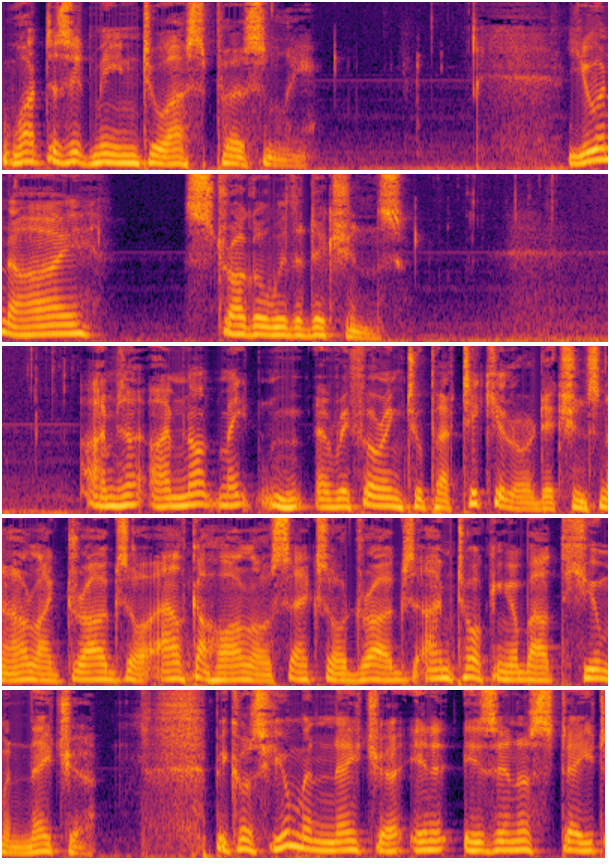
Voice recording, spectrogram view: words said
what does it mean to us personally? You and I struggle with addictions. I'm not, I'm not uh, referring to particular addictions now, like drugs or alcohol or sex or drugs. I'm talking about human nature. Because human nature in, is in a state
